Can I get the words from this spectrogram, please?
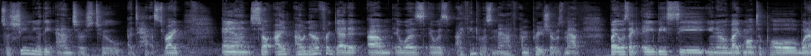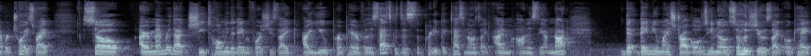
So she knew the answers to a test, right? And so I, I will never forget it. Um, it was, it was, I think it was math. I'm pretty sure it was math. But it was like ABC, you know, like multiple whatever choice, right? So I remember that she told me the day before, she's like, Are you prepared for this test? Because this is a pretty big test. And I was like, I'm honestly, I'm not. They knew my struggles, you know. So she was like, Okay,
